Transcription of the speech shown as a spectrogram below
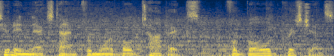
Tune in next time for more bold topics for bold Christians.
